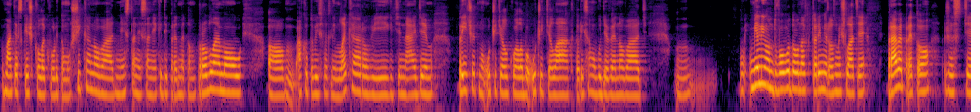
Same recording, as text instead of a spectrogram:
v materskej škole kvôli tomu šikanovať, nestane sa niekedy predmetom problémov, ako to vysvetlím lekárovi, kde nájdem príčetnú učiteľku alebo učiteľa, ktorý sa mu bude venovať. Milión dôvodov, nad ktorými rozmýšľate, práve preto, že ste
